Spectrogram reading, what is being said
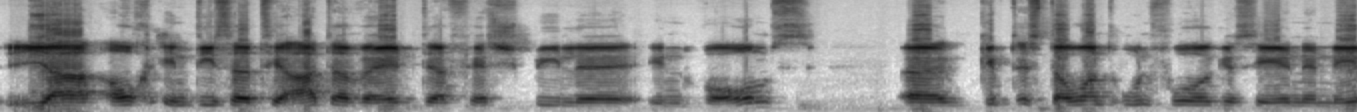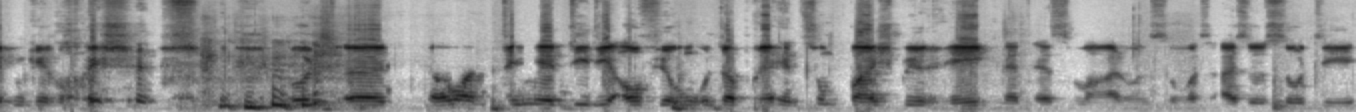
Ja, auch in dieser Theaterwelt der Festspiele in Worms äh, gibt es dauernd unvorgesehene Nebengeräusche und äh, dauernd Dinge, die die Aufführung unterbrechen. Zum Beispiel regnet es mal und sowas. Also so die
